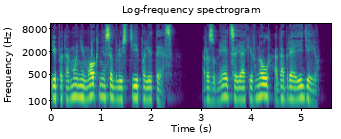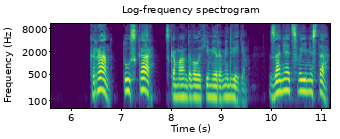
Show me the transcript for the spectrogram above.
и потому не мог не соблюсти политес. Разумеется, я кивнул, одобряя идею. «Кран! Тускар!» – скомандовала Химера медведем. «Занять свои места!»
